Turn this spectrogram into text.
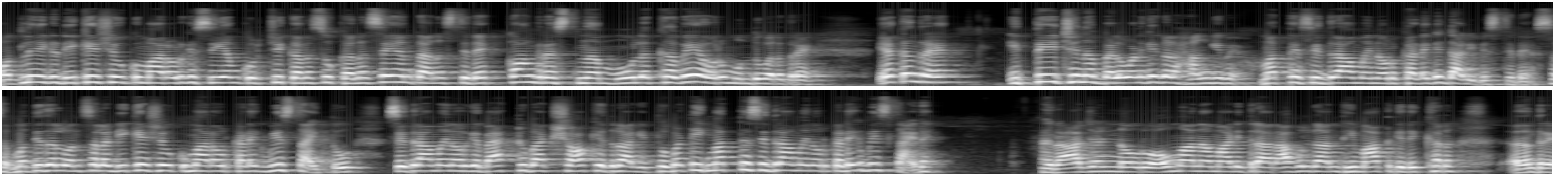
ಮೊದಲೇ ಈಗ ಡಿ ಕೆ ಶಿವಕುಮಾರ್ ಅವ್ರಿಗೆ ಸಿ ಎಂ ಕುರ್ಚಿ ಕನಸು ಕನಸೇ ಅಂತ ಅನಿಸ್ತಿದೆ. ಕಾಂಗ್ರೆಸ್ನ ಮೂಲಕವೇ ಅವರು ಮುಂದುವರೆದ್ರೆ. ಯಾಕಂದ್ರೆ ಇತ್ತೀಚಿನ ಬೆಳವಣಿಗೆಗಳು ಹಂಗಿವೆ. ಮತ್ತೆ ಸಿದ್ದರಾಮಯ್ಯನವ್ರ ಕಡೆಗೆ ಗಾಳಿ ಬೀಸ್ತಿದೆ. ಮಧ್ಯದಲ್ಲಿ ಒಂದ್ಸಲ ಡಿ ಕೆ ಶಿವಕುಮಾರ್ ಅವ್ರ ಕಡೆಗೆ ಬೀಸ್ತಾ ಇತ್ತು. ಸಿದ್ದರಾಮಯ್ಯನವ್ರಿಗೆ ಬ್ಯಾಕ್ ಟು ಬ್ಯಾಕ್ ಶಾಕ್ ಎದುರಾಗಿತ್ತು. ಬಟ್ ಈಗ ಮತ್ತೆ ಸಿದ್ದರಾಮಯ್ಯನವ್ರ ಕಡೆಗೆ ಬೀಸ್ತಾ ಇದೆ. ರಾಜಣ್ಣವರು ಅವಮಾನ ಮಾಡಿದ್ರ, ರಾಹುಲ್ ಗಾಂಧಿ ಮಾತಿಗೆ ದಿಕ್ಕರ್, ಅಂದ್ರೆ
